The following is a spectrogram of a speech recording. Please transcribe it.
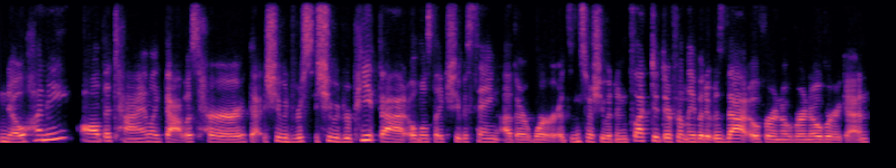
no honey all the time like that was her that she would re- she would repeat that almost like she was saying other words. And so she would inflect it differently but it was that over and over and over again.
